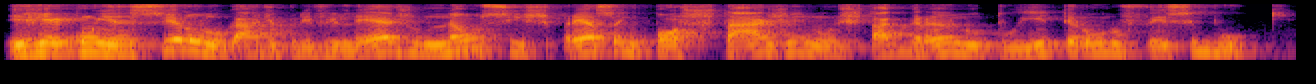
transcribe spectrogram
E reconhecer o lugar de privilégio não se expressa em postagem no Instagram, no Twitter ou no Facebook.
